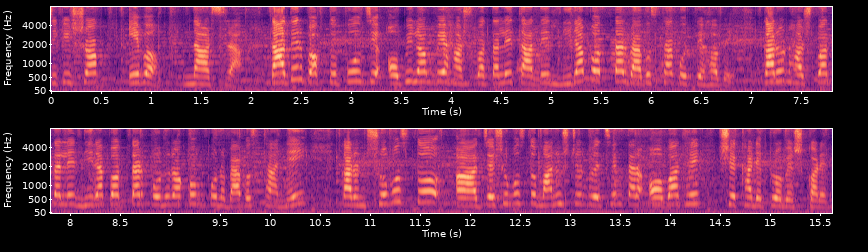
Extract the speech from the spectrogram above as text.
চিকিৎসক এবং নার্সরা। তাদের বক্তব্য যে অবিলম্বে হাসপাতালে তাদের নিরাপত্তার ব্যবস্থা করতে হবে। কারণ হাসপাতালের নিরাপত্তার কোনো রকম কোনো ব্যবস্থা নেই। কারণ সমস্ত যে সমস্ত মানুষজন রয়েছেন তারা অবাধে সেখানে প্রবেশ করেন।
